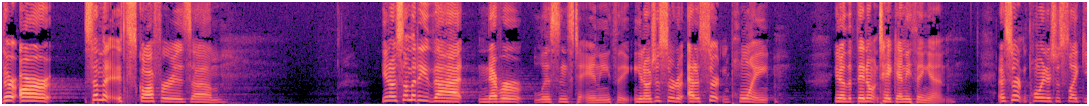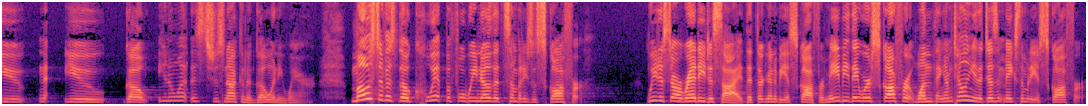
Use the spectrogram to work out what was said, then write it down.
there are some, it's scoffer is. Um, you know, somebody that never listens to anything, you know, just sort of at a certain point, you know, that they don't take anything in. At a certain point, it's just like you, you go, you know what, this is just not going to go anywhere. Most of us, though, quit before we know that somebody's a scoffer. We just already decide that they're going to be a scoffer. Maybe they were a scoffer at one thing. I'm telling you, that doesn't make somebody a scoffer.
